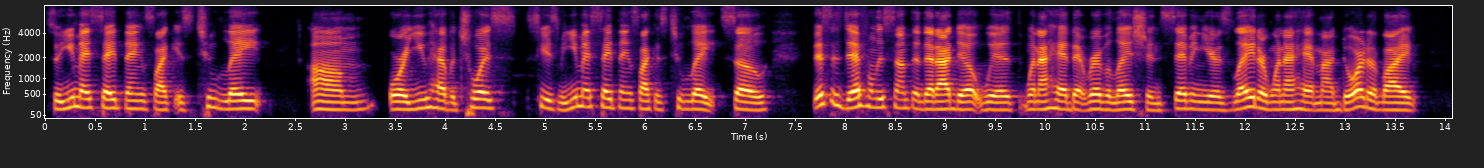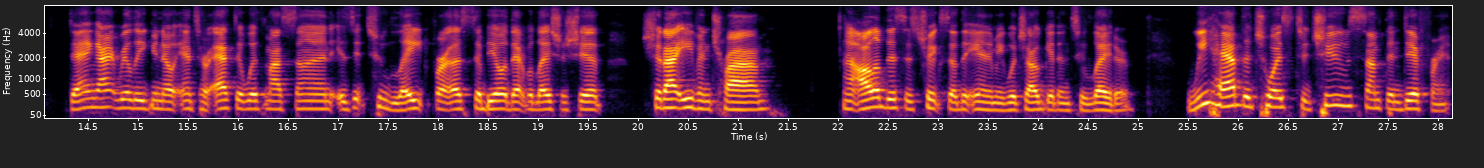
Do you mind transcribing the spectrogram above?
So you may say things like it's too late, um, or you have a choice. Excuse me. You may say things like it's too late. So this is definitely something that I dealt with when I had that revelation seven years later when I had my daughter. Like, dang, I ain't really, you know, interacted with my son. Is it too late for us to build that relationship? Should I even try? And all of this is tricks of the enemy, which I'll get into later. We have the choice to choose something different.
